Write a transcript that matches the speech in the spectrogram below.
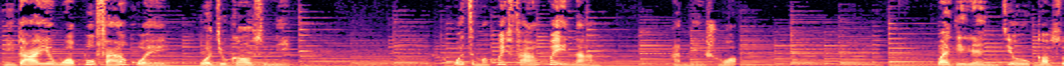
你答应我不反悔，我就告诉你。我怎么会反悔呢？阿梅说。外地人就告诉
